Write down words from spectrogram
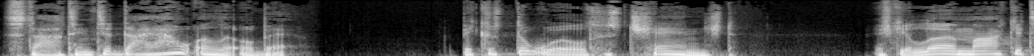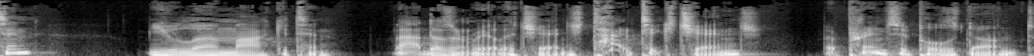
starting to die out a little bit because the world has changed. If you learn marketing, you learn marketing. That doesn't really change. Tactics change, but principles don't.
